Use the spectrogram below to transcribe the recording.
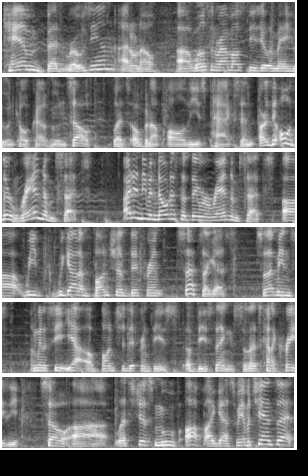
Cam Bedrosian, I don't know. Uh, Wilson Ramos, DJ LeMahieu, and Cole Calhoun. So, let's open up all these packs and, are they, oh, they're random sets. I didn't even notice that they were random sets. Uh, we, we got a bunch of different sets, I guess. So that means I'm gonna see, yeah, a bunch of different these of these things. So that's kind of crazy. So uh, let's just move up, I guess. We have a chance at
